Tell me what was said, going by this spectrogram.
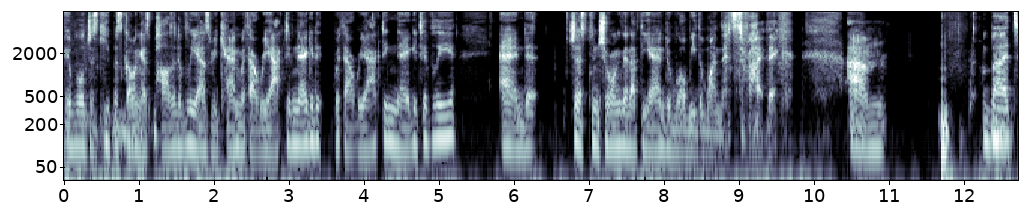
it will just keep us going as positively as we can without reactive negative, without reacting negatively, and just ensuring that at the end we'll be the one that's surviving. Um, but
